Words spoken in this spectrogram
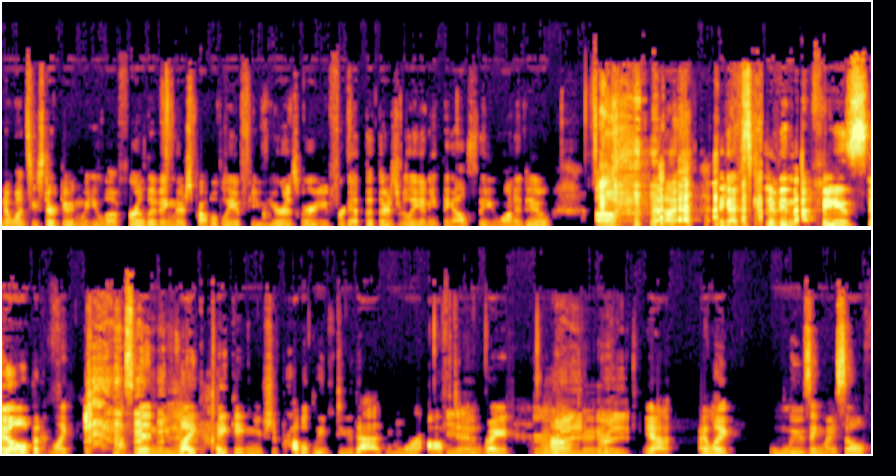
you know, once you start doing what you love for a living, there's probably a few years where you forget that there's really anything else that you want to do. Um, and I think I'm just kind of in that phase still, but I'm like, Aspen, you like hiking. You should probably do that more often, yeah. right? Um, right, um, right. Yeah. I like losing myself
